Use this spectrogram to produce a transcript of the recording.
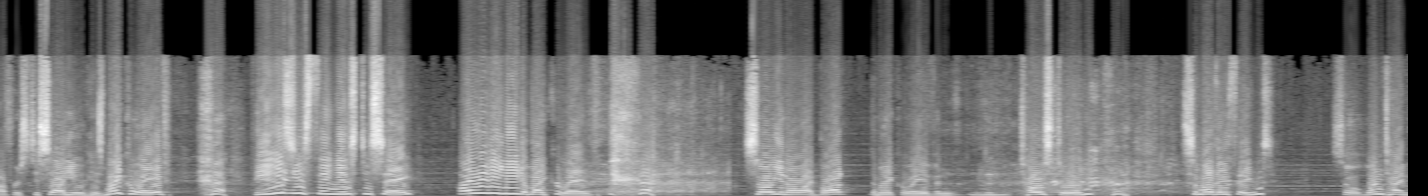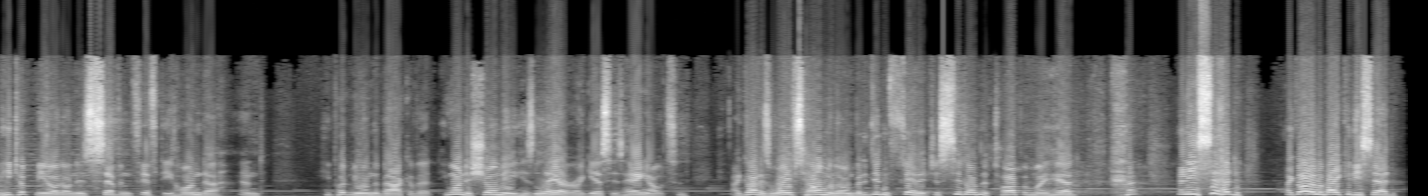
offers to sell you his microwave, the easiest thing is to say, I really need a microwave. So, you know, I bought the microwave and the toaster and some other things. So one time he took me out on his 750 Honda and he put me on the back of it. He wanted to show me his lair, I guess, his hangouts. And I got his wife's helmet on, but it didn't fit. It just sit on the top of my head. and he said, I got on the bike and he said,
